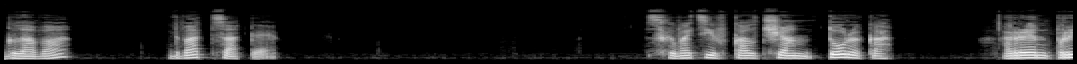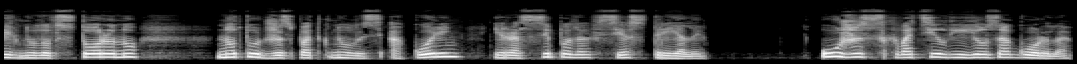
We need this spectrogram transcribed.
Глава двадцатая Схватив колчан Торока, Рен прыгнула в сторону, но тут же споткнулась о корень и рассыпала все стрелы. Ужас схватил ее за горло.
